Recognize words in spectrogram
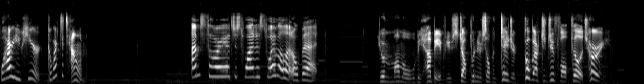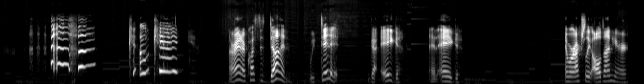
why are you here? Go back to town. I'm sorry, I just wanted to swim a little bit. Your mama will be happy if you stop putting yourself in danger. Go back to Default Village, hurry! okay. Alright, our quest is done. We did it. We got egg. An egg. And we're actually all done here.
